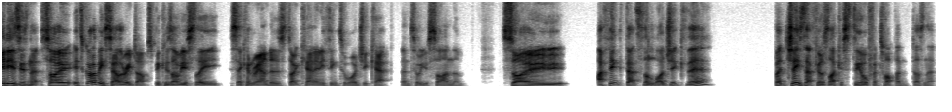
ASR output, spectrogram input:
It is, isn't it? So it's got to be salary dumps because obviously second rounders don't count anything towards your cap until you sign them. So I think that's the logic there. But geez, that feels like a steal for Toppin, doesn't it?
